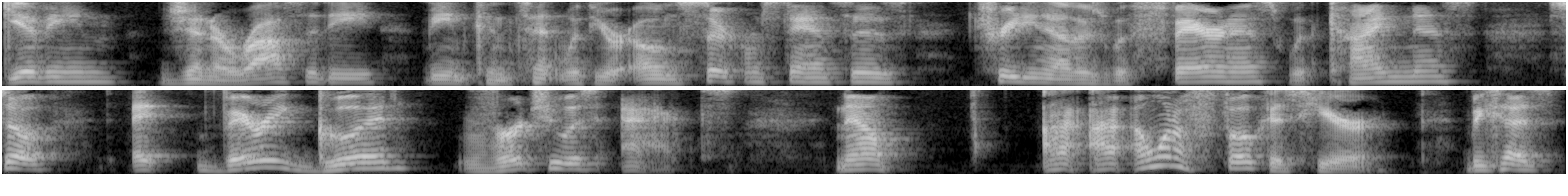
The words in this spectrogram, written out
giving, generosity, being content with your own circumstances, treating others with fairness, with kindness. So very good, virtuous acts. Now, I, I, I want to focus here because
